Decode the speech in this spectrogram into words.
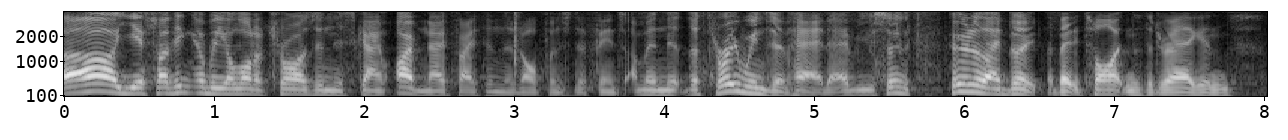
oh, yes, I think there'll be a lot of tries in this game. I have no faith in the Dolphins' defence. I mean, the, the three wins they've had, have you seen? Who do they beat? They beat the Titans, the Dragons.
